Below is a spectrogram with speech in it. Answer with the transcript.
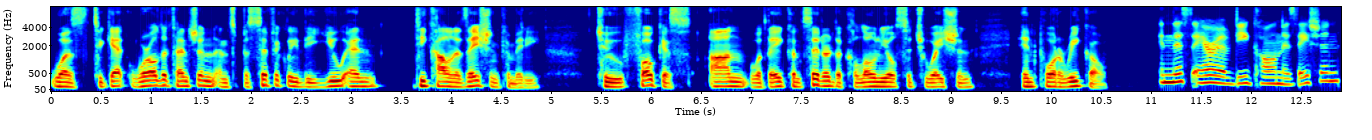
was to get world attention and specifically the UN Decolonization Committee to focus on what they considered the colonial situation in Puerto Rico. In this era of decolonization,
